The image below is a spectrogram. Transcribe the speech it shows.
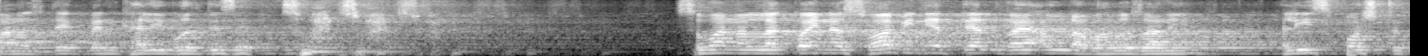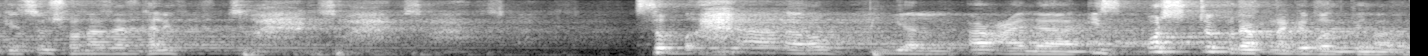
মানুষ দেখবেন খালি বলতেছে, সুবহান সুবহান সুবহান। সুবহান আল্লাহ কয় না সয়াবিনের তেল কয় আল্লাহ ভালো জানে। খালি স্পষ্ট কিছু শোনা যায় খালি সুবহান সুবহান। সুবহান রাব্বিয়াল আ'লা, স্পষ্ট করে আপনাকে বলতে হবে।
